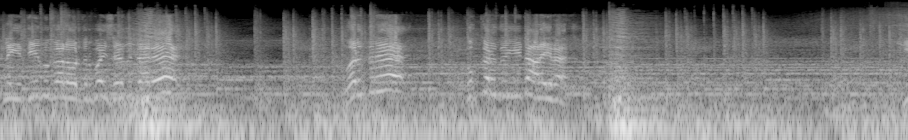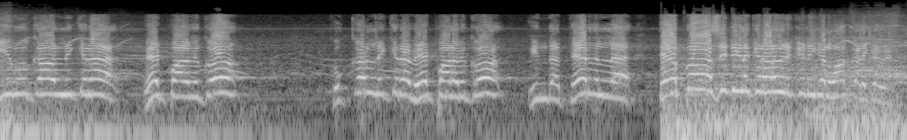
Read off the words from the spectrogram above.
இன்னைக்கு திமுக ஒருத்தர் போய் சேர்ந்துட்டாரு. ஒருத்தர் குக்கரை தூக்கிட்டு அலைகிறார் திமுக நிற்கிற நிக்கிற வேட்பாளருக்கும் குக்கர் நிக்கிற வேட்பாளருக்கும் இந்த தேர்தலில் டெபாசிட் இழுக்கிற அளவிற்கு நீங்கள் வாக்களிக்க வேண்டும்.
